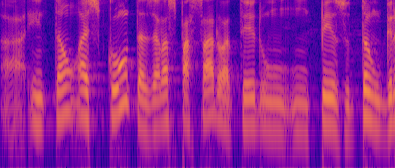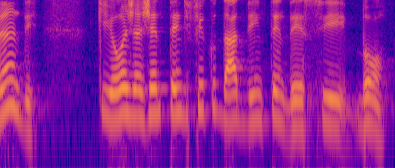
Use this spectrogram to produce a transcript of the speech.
Ah, então, as contas elas passaram a ter um, um, peso tão grande que hoje a gente tem dificuldade de entender se, bom,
